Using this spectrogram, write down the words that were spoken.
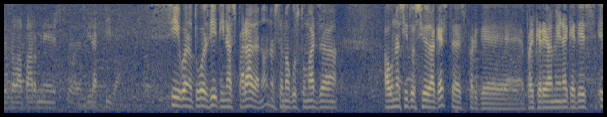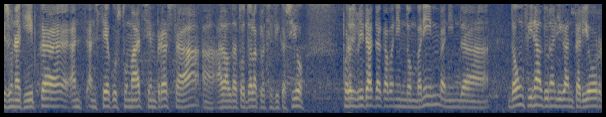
des de la part més eh, directiva. Sí, bueno, tu ho has dit, inesperada, no? No estem acostumats a, a una situació d'aquestes perquè, perquè realment aquest és, és un equip que ens, ens té acostumats sempre a estar a, a dalt de tot de la classificació. Però és veritat que venim d'on venim, venim d'un final d'una lliga anterior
